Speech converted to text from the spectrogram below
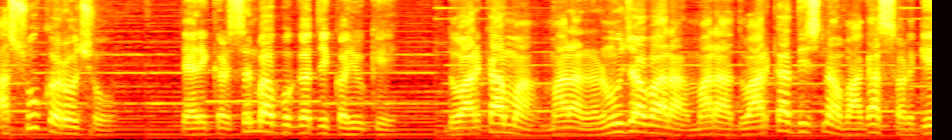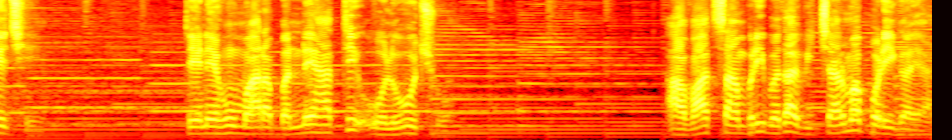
આ શું કરો છો? ત્યારે કરશનબા ભગતે કહ્યું કે, દ્વારકામાં મારા રણુજાવાળા, મારા દ્વારકાધીશના વાગા સળગે છે. તેને હું મારા બંને હાથથી ઓલવું છું. આ વાત સાંભળી બધા વિચારમાં પડી ગયા.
